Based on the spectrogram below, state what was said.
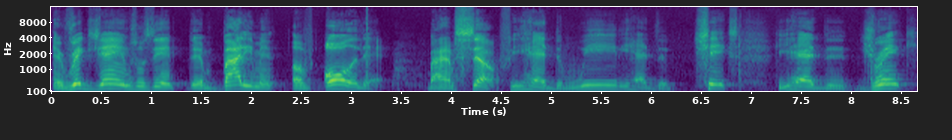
And Rick James was the, the embodiment of all of that by himself. He had the weed, he had the chicks, he had the drink,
